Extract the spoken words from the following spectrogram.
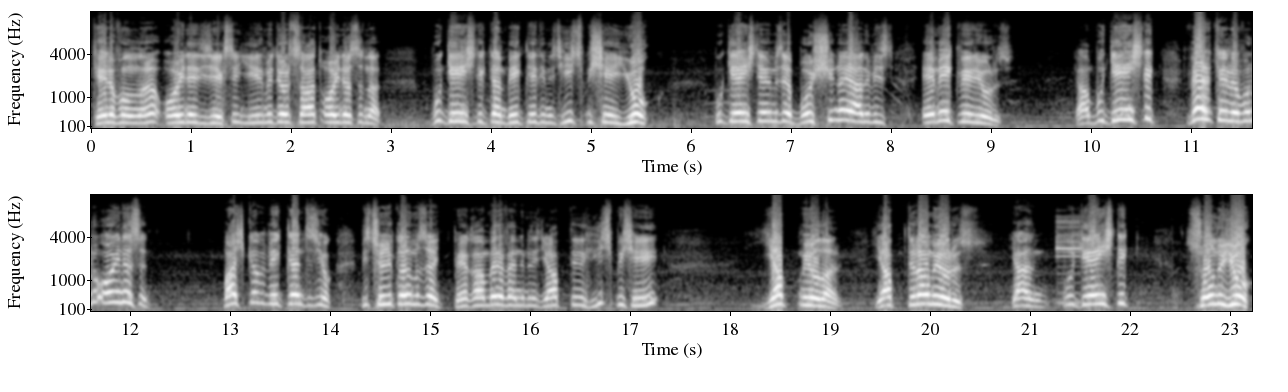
Telefonlara oyna diyeceksin. 24 saat oynasınlar. Bu gençlikten beklediğimiz hiçbir şey yok. Bu gençlerimize boşuna yani biz emek veriyoruz. Ya bu gençlik ver telefonu oynasın. Başka bir beklentisi yok. Biz çocuklarımıza Peygamber Efendimiz'in yaptığı hiçbir şeyi yapmıyorlar. Yaptıramıyoruz. Yani bu gençlik sonu yok.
